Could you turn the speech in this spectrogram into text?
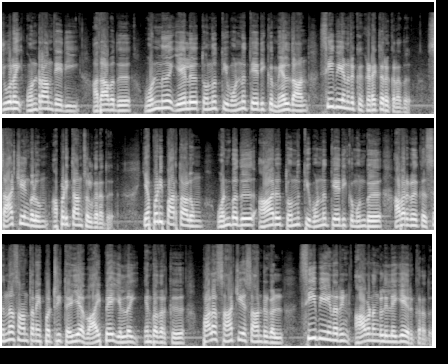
ஜூலை ஒன்றாம் தேதி அதாவது ஒன்று ஏழு தொண்ணூற்றி ஒன்று தேதிக்கு மேல்தான் சிபிஎனருக்கு கிடைத்திருக்கிறது. சாட்சியங்களும் அப்படித்தான் சொல்கிறது. எப்படி பார்த்தாலும் ஒன்பது ஆறு தொண்ணூற்றி ஒன்று தேதிக்கு முன்பு அவர்களுக்கு சின்னசாந்தனை பற்றி தெரிய வாய்ப்பே இல்லை என்பதற்கு பல சாட்சிய சான்றுகள் சிபிஐனரின் ஆவணங்களிலேயே இருக்கிறது.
